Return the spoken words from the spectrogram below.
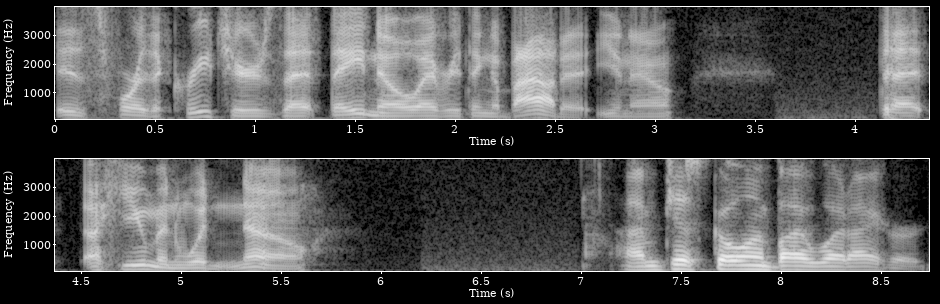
is for the creatures that they know everything about it, you know. that a human wouldn't know. I'm just going by what I heard.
